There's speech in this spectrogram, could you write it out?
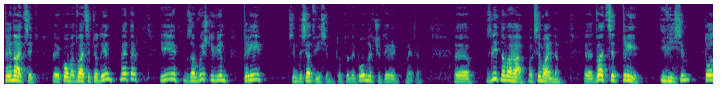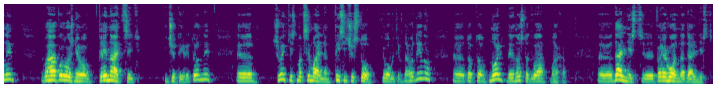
13,21 метр. І заввишки він 3,78, тобто неповних 4 метри. Е, Злітна вага максимальна е, 23,8 тони, вага порожнього 13,4 тонни, е, швидкість максимальна 1100 км на годину, е, тобто 0,92 маха. Е, Дальність, е, перегонна дальність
